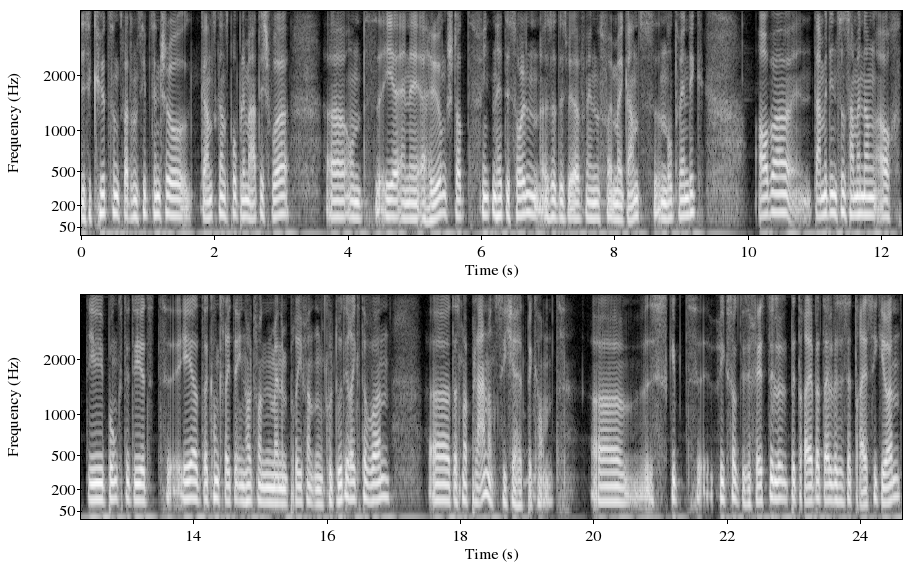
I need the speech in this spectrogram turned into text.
diese Kürzung 2017 schon ganz, ganz problematisch war äh, und eher eine Erhöhung stattfinden hätte sollen. Also das wäre auf jeden Fall mal ganz notwendig. aber damit in Zusammenhang auch die Punkte, die jetzt eher der konkrete Inhalt von meinem Brief an den Kulturdirektor waren, dass man Planungssicherheit bekommt. Es gibt, wie gesagt, diese Festivalbetreiber teilweise seit 30 Jahren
